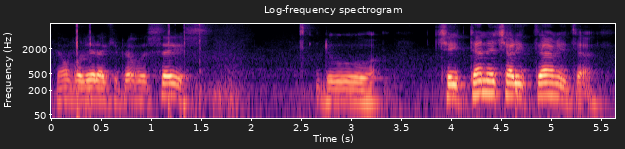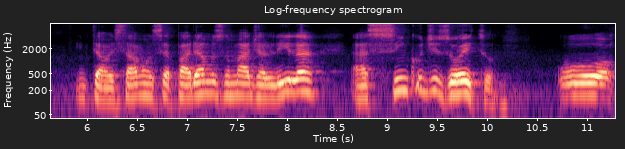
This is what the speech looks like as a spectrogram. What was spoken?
Então vou ler aqui para vocês do Chaitanya Charitamrita. Então, estávamos, paramos no Madhya Lila a 5.18. O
